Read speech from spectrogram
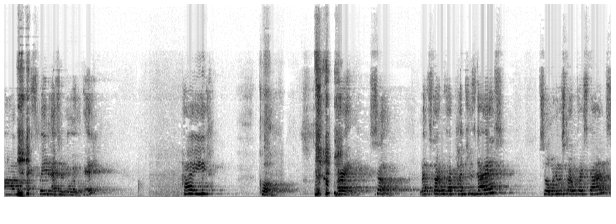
um, explain as you're going, okay? Hi. Cool. All right, so let's start with our punches, guys. So we're gonna start with our stance.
